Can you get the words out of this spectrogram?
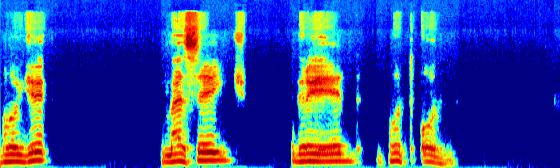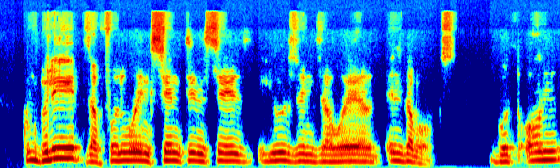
Project message grade put on. Complete the following sentences using the word in the box. Put on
